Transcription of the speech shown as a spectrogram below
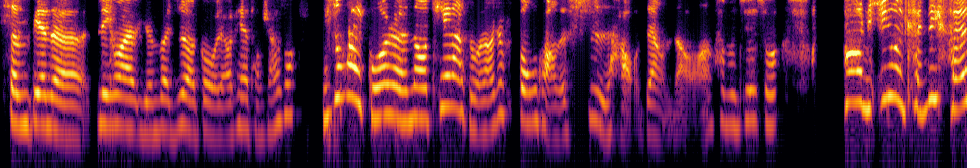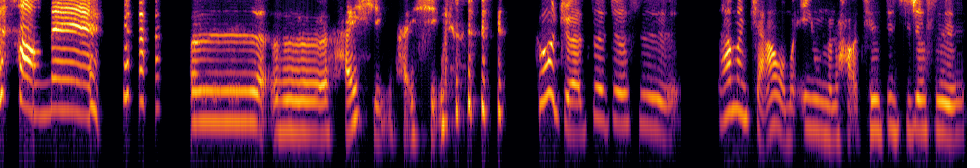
身边的另外原本就要跟我聊天的同学，他说你是外国人哦，天啊什么，然后就疯狂的示好，这样你知道吗？他们就说，啊，你英文肯定很好呢。呃呃，还行还行。可我觉得这就是他们讲到我们英文好，其实这这就是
